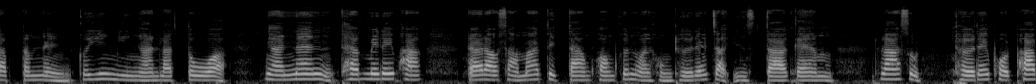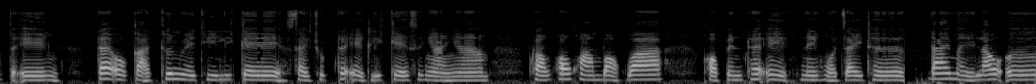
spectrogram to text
รับตำแหน่งก็ยิ่งมีงานรัดตัว งานแน่นแทบไม่ได้พัก และเราสามารถติดตามความเคลื่อนไหวของเธอได้จากอินสตาแกรมล่าสุด เธอได้โพสต์ภาพตัวเอง ได้โอกาสขึ้นเวทีลิเก ใส่ชุดพระเอกลิเกสง่างาม พร้อมข้อความบอกว่า ขอเป็นพระเอกในหัวใจเธอ ได้ไหมเล่าเออ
